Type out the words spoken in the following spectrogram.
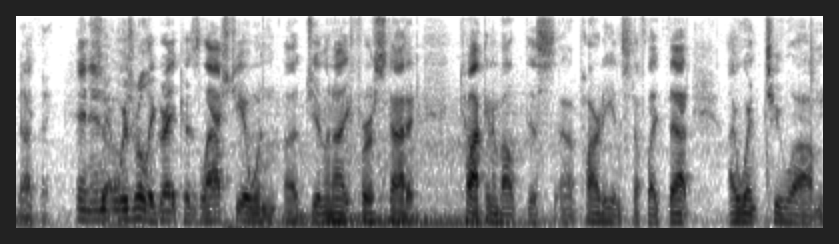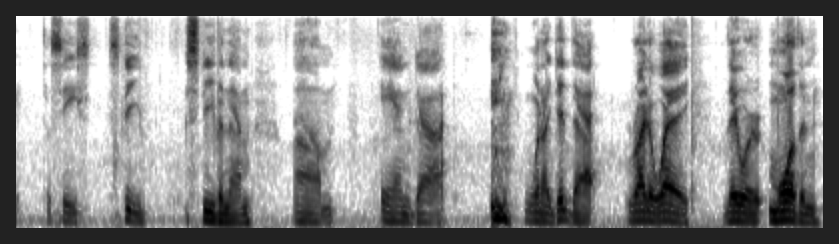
Nothing. And, and So- it was really great because last year when uh, Jim and I first started talking about this uh, party and stuff like that, I went to um, to see Steve, Steve and them, um, and uh, when I did that right away, they were more than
